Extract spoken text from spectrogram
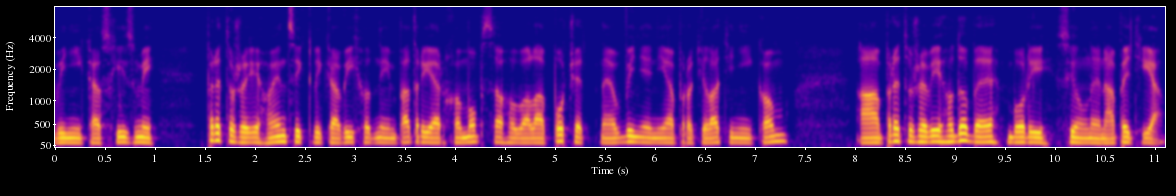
vyníka schizmy, pretože jeho encyklika východným patriarchom obsahovala početné obvinenia proti latiníkom a pretože v jeho dobe boli silné napätia.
